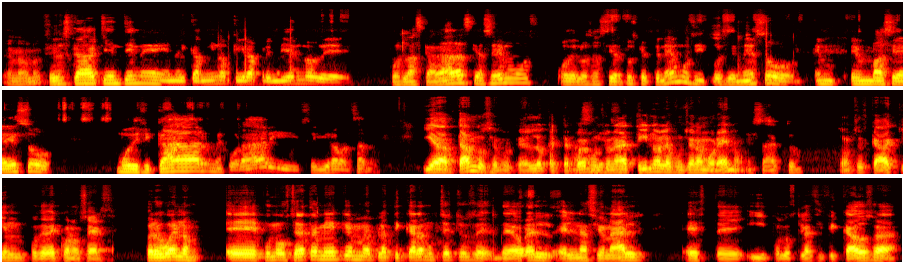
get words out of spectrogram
No, no existe. Entonces cada quien tiene en el camino que ir aprendiendo de pues las cagadas que hacemos o de los aciertos que tenemos y pues en eso, en, en base a eso, modificar, mejorar y seguir avanzando. Y adaptándose, porque lo que te puede Así funcionar es. a ti no le funciona a Moreno. Exacto. Entonces cada quien pues, debe conocerse. Pero bueno, eh, pues me gustaría también que me platicaran muchachos de, de ahora el, el, nacional este, y pues los clasificados a,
